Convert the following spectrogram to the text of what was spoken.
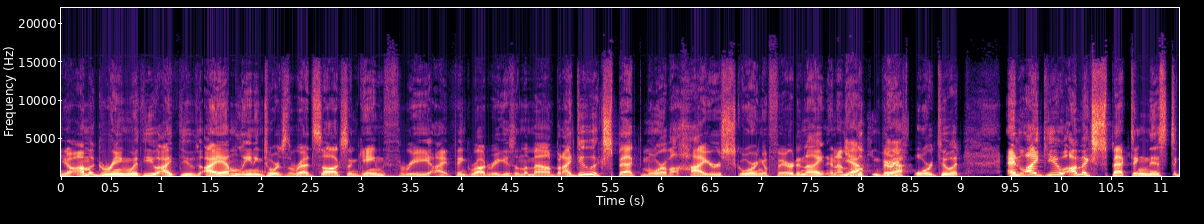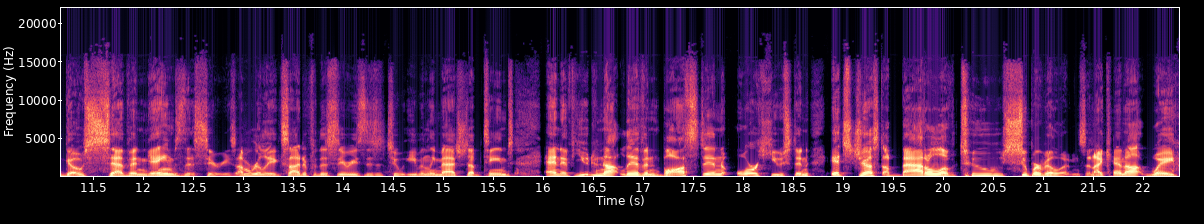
You know, I'm agreeing with you. I do. I am leaning towards the Red Sox in Game Three. I think Rodriguez on the mound, but I do expect more of a higher scoring affair tonight, and I'm yeah, looking very yeah. forward to it. And like you, I'm expecting this to go seven games this series. I'm really excited for this series. This is two evenly matched up teams, and if you do not live in Boston or Houston, it's just a battle of two supervillains, and I cannot wait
